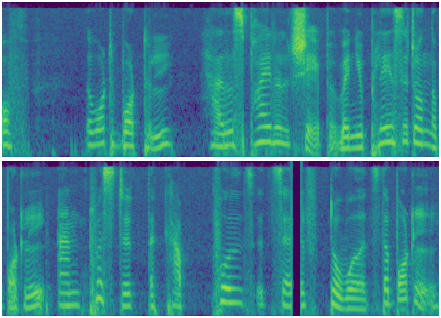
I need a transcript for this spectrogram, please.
of the water bottle has a spiral shape. When you place it on the bottle and twist it, the cap pulls itself towards the bottle.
